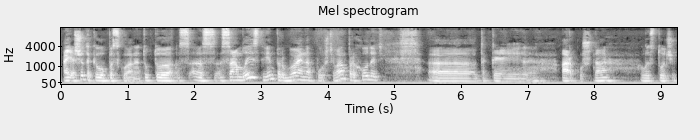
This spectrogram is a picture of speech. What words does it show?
А що таке опис складне? Тобто сам лист він перебуває на пошті. Вам приходить е, такий аркуш, да, листочок.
